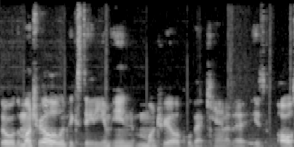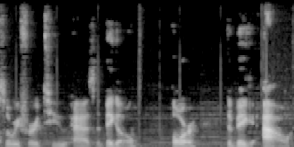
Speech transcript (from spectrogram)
So, the Montreal Olympic Stadium in Montreal, Quebec, Canada is also referred to as the Big O or the Big Ow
